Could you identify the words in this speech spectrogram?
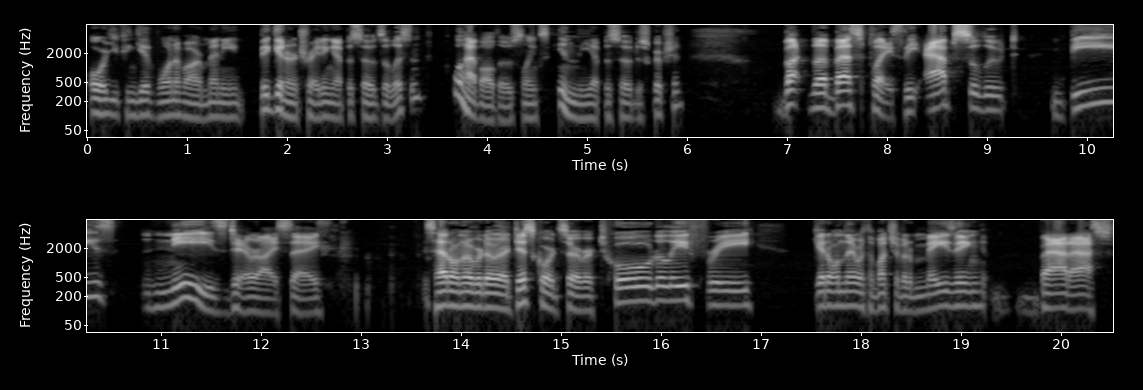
or you can give one of our many beginner trading episodes a listen. We'll have all those links in the episode description. But the best place, the absolute bee's knees, dare I say, is head on over to our Discord server, totally free. Get on there with a bunch of amazing, badass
